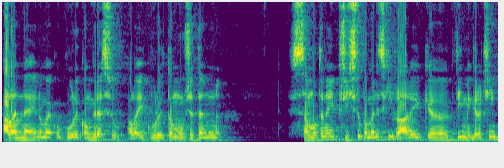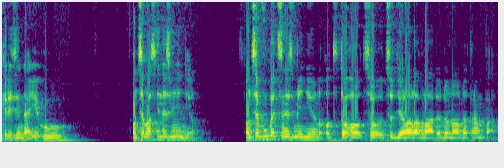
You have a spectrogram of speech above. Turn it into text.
ale nejenom jako kvůli kongresu, ale i kvůli tomu, že ten samotný přístup americké vlády k, k té migrační krizi na jihu, on se vlastně nezměnil. On se vůbec nezměnil od toho, co, co dělala vláda Donalda Trumpa.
